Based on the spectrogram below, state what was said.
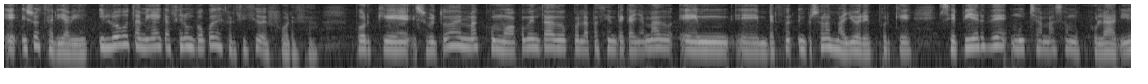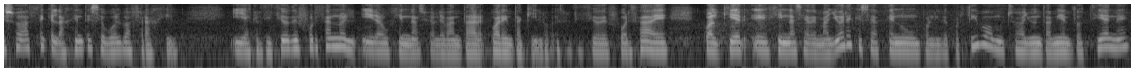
Eh, eso estaría bien. Y luego también hay que hacer un poco de ejercicio de fuerza, porque sobre todo además, como ha comentado con la paciente que ha llamado, en, en personas mayores, porque se pierde mucha masa muscular y eso hace que la gente se vuelva frágil. Y ejercicio de fuerza no es ir a un gimnasio a levantar 40 kilos. Ejercicio de fuerza es cualquier eh, gimnasia de mayores que se hace en un polideportivo, muchos ayuntamientos tienen.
